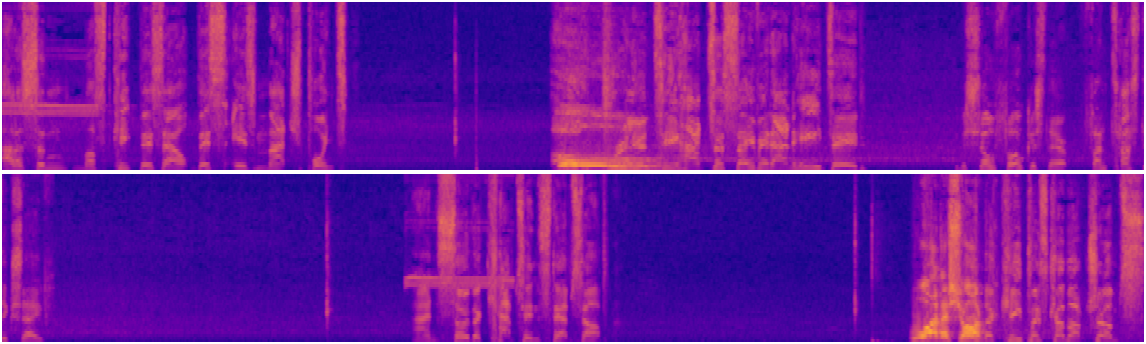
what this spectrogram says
Alisson must keep this out. This is match point. Oh. oh, brilliant. He had to save it, and he did. He was so focused there. Fantastic save. And so the captain steps up. What a And shot. the keeper's come up trumps.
